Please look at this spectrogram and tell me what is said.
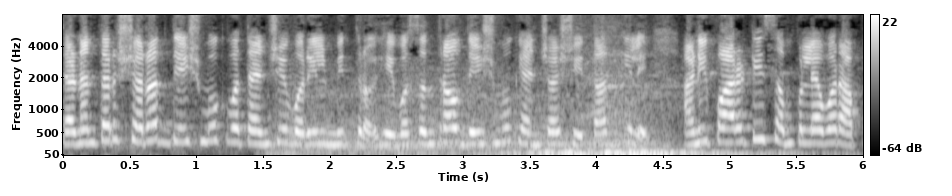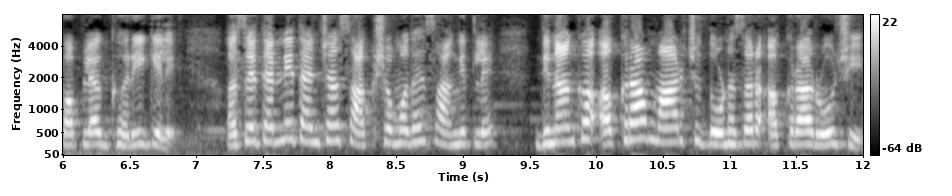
त्यानंतर शरद देशमुख व त्यांचे वरील मित्र हे वसंतराव देशमुख यांच्या शेतात गेले आणि पार्टी संपल्यावर आपापल्या घरी गेले. असे त्यांनी त्यांच्या साक्षमध्ये सांगितले. सांगितले. दिनांक अकरा मार्च दोन हजार अकरा रोजी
